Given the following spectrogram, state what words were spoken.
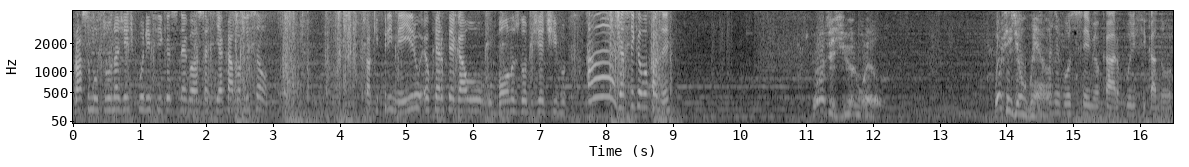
Próximo turno a gente purifica esse negócio aqui e acaba a missão. Só que primeiro eu quero pegar o, o bônus do objetivo. Ah, já sei o que eu vou fazer. What is your will? What is your will? Cadê você, meu caro purificador?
